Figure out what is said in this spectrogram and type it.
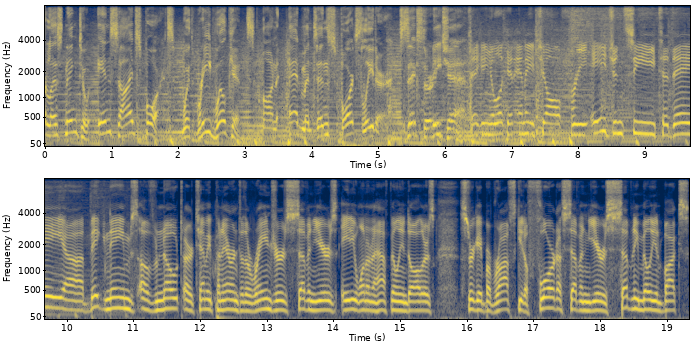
You're listening to Inside Sports with Reed Wilkins on Edmonton Sports Leader 630 CHED. Taking a look at NHL free agency today, uh, big names of note are Temi Panarin to the Rangers, seven years, eighty-one and a half million dollars. Sergei Bobrovsky to Florida, seven years, seventy million bucks.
